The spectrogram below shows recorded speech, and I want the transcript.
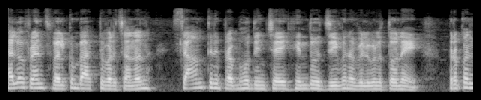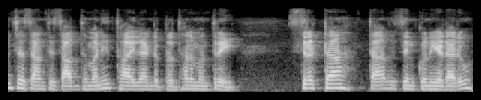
Hello friends welcome back to our channel శాంతిని ప్రబోధించే హిందూ జీవన విలువలతోనే ప్రపంచ శాంతి సాధ్యమని థాయిలాండ్ ప్రధానమంత్రి శ్రట్టా తావిసిన్ కొనియాడారు.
